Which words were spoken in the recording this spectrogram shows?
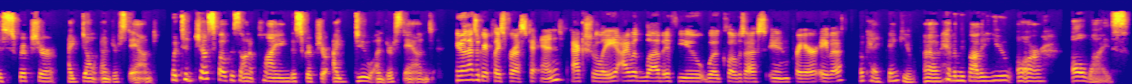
the scripture I don't understand, but to just focus on applying the scripture I do understand. You know, that's a great place for us to end. Actually, I would love if you would close us in prayer, Ava. Okay, thank you. Uh, Heavenly Father, you are all wise,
